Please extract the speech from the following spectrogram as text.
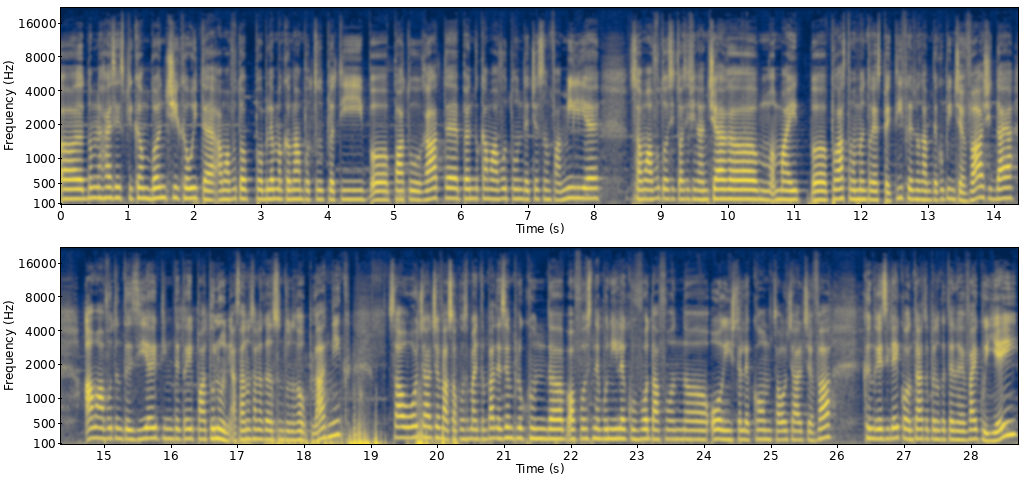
Uh, domnule, hai să explicăm băncii că, uite, am avut o problemă că nu am putut plăti uh, patru rate pentru că am avut un deces în familie sau am avut o situație financiară mai uh, proastă în momentul respectiv, pentru că am trecut prin ceva și de-aia am avut întârzieri timp de 3-4 luni. Asta nu înseamnă că sunt un rău platnic sau orice altceva. Sau cum se mai întâmplat, de exemplu, când uh, au fost nebunile cu Vodafone, uh, Orange, Telecom sau orice altceva, când rezilei contractul pentru că te nervai cu ei,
